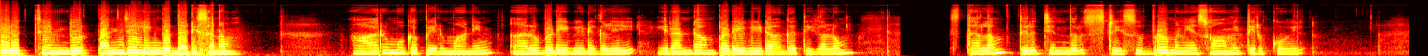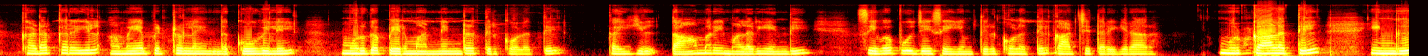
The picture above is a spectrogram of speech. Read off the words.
திருச்செந்தூர் பஞ்சலிங்க தரிசனம். ஆறுமுக பெருமானின் அறுபடை வீடுகளில் இரண்டாம் படை வீடாக திகழும் ஸ்தலம் திருச்செந்தூர் ஸ்ரீ சுப்பிரமணிய சுவாமி திருக்கோவில். கடற்கரையில் அமைய பெற்றுள்ள இந்த கோவிலில் முருகப்பெருமான் நின்ற திருக்கோலத்தில் கையில் தாமரை மலர் ஏந்தி சிவபூஜை செய்யும் திருக்கோலத்தில் காட்சி தருகிறார். முற்காலத்தில் இங்கு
